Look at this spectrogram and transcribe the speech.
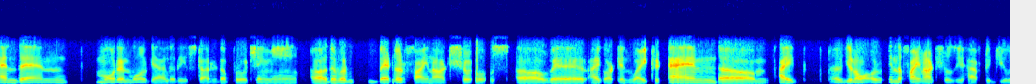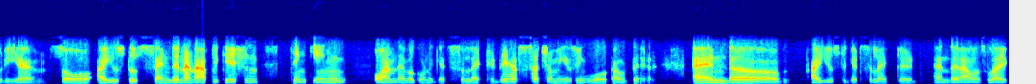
and then more and more galleries started approaching me. Uh, there were better fine art shows uh, where I got invited, and um, I, uh, you know, in the fine art shows you have to jury in. So I used to send in an application, thinking, oh, I'm never going to get selected. They have such amazing work out there, and uh, I used to get selected, and then I was like,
